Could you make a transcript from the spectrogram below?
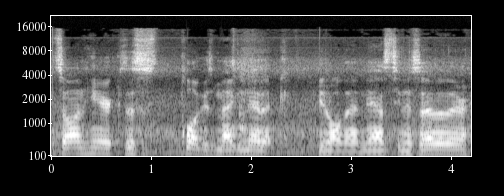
It's on here because this plug is magnetic. Get all that nastiness out of there.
